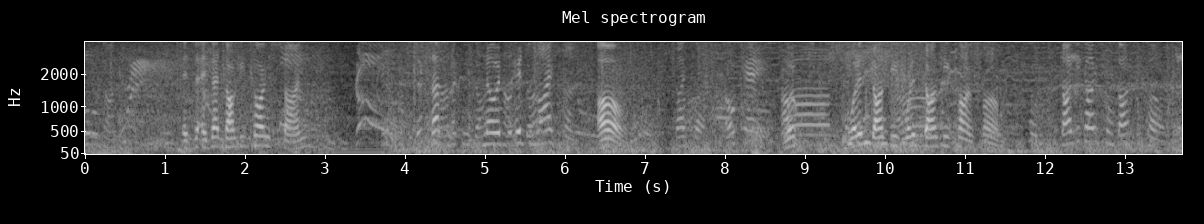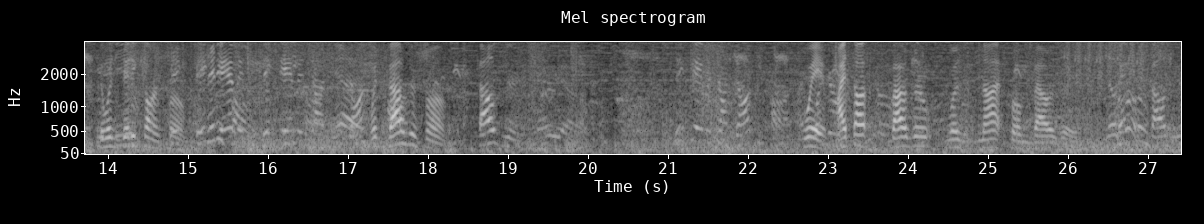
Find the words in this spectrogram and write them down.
Little Donkey. Is, is that Donkey Kong's son? That's no, it's it's my son. Oh, My son. Okay. what, Um, what is Donkey? What is Donkey Kong from? Donkey Kong's from Donkey Kong. And what's Diddy Kong from? big Diddy damage, Kong. big damage on Yeah. Donkey. What's Bowser from? Bowser. Big damage on Donkey Kong. I Wait, I thought Bowser was not from Bowser. No, he's from Bowser.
